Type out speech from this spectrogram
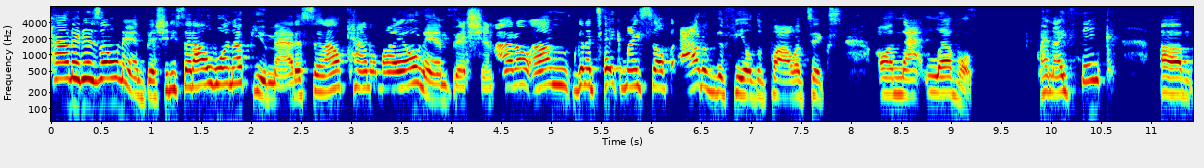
counted his own ambition. He said, "I'll one up you, Madison. I'll counter my own ambition. I don't. I'm going to take myself out of the field of politics on that level." And I think um,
